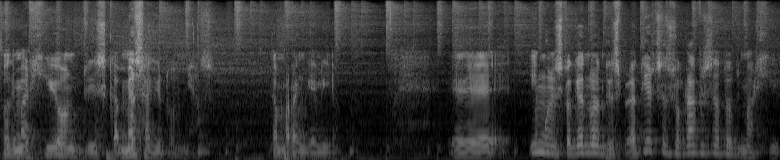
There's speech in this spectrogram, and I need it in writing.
το Δημαρχείο της μέσα γειτονιάς. Ήταν παραγγελία. Ε, ήμουν στο κέντρο της πλατείας και ζωγράφισα το Δημαρχείο.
